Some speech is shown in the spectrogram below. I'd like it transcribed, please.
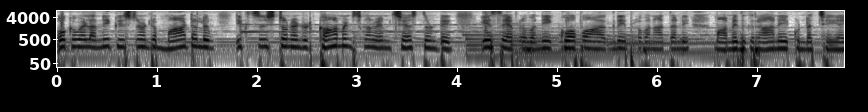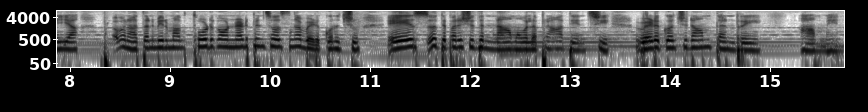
ఒకవేళ నీకు ఇష్టమైన మాటలు నీకు ఇష్టమైనటువంటి కామెంట్స్ కానీ మేము చేస్తుంటే ఏసయ్య ప్రభ నీ కోపం అగ్ని మా మీదకి రానేయకుండా చేయయ్యా. ప్రభనాథాన్ని మీరు మాకు తోడుగా నడిపించవలసిందిగా వేడుకొనొచ్చు. ఏ పరిశుద్ధ నామముల ప్రార్థించి వేడుకొంచున్నాం తండ్రి. ఆమెన్.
